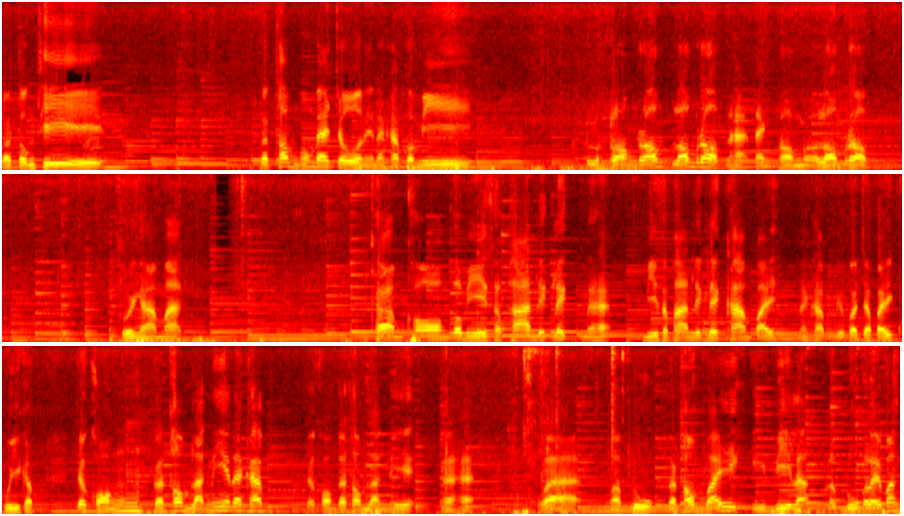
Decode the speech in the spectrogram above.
ก็ตรงที่กระท่อมของแบโจเนี่ยนะครับ ก็มีคลองล้อมล้อมรอบนะฮะแต่งคลองล้อมรอบ สวยงามมาก ข้ามคลองก็มีสะพานเล็กๆนะฮะมีสะพานเล็ก ๆ ข้ามไปนะครับ เดี๋ยวก็จะไปคุยกับเจ้าของกระท่อมหลังนี้นะครับ เจ้าของกระท่อมหลังนี้นะฮะว่ามาปลูกกระท่อมไว้กี่ปีแล้วแล้วปลูกอะไรบ้าง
